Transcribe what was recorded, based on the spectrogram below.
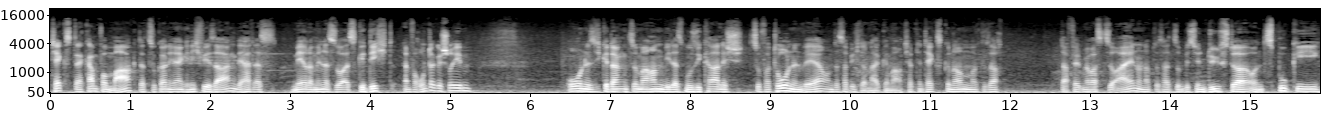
Text, der kam vom Marc, dazu kann ich eigentlich nicht viel sagen. Der hat das mehr oder minder so als Gedicht einfach runtergeschrieben, ohne sich Gedanken zu machen, wie das musikalisch zu vertonen wäre. Und das habe ich dann halt gemacht. Ich habe den Text genommen und gesagt, da fällt mir was zu ein und habe das halt so ein bisschen düster und spooky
